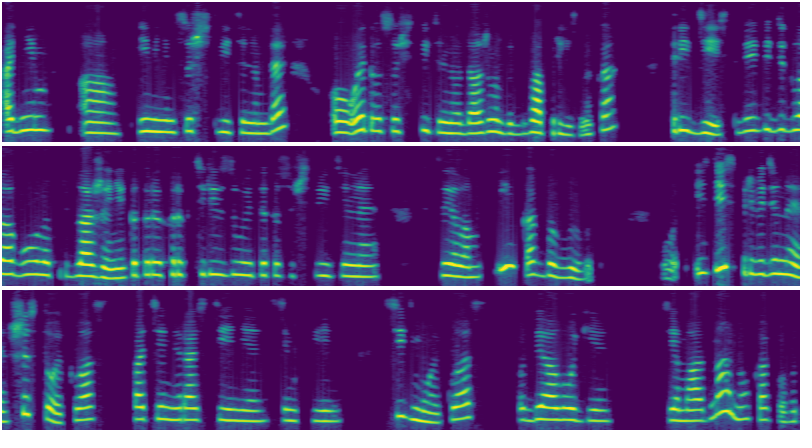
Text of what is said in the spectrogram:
одним а, именем существительным, да, у этого существительного должно быть два признака, три действия в виде глагола, предложения, которые характеризуют это существительное в целом, и как бы вывод. Вот. И здесь приведены шестой класс по теме растения, синквейн, седьмой класс по биологии, тема одна, но как бы вот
